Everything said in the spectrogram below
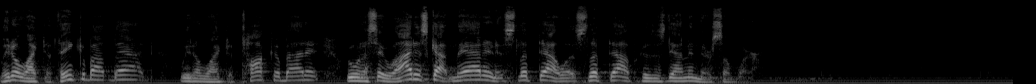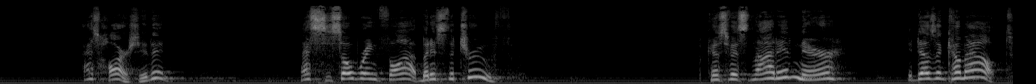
We don't like to think about that. We don't like to talk about it. We want to say, well, I just got mad and it slipped out. Well, it slipped out because it's down in there somewhere. That's harsh, isn't it? That's a sobering thought, but it's the truth. Because if it's not in there, it doesn't come out.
